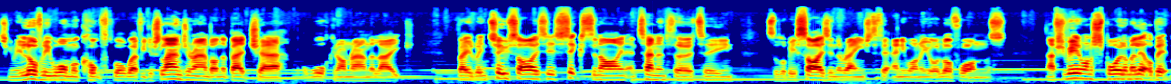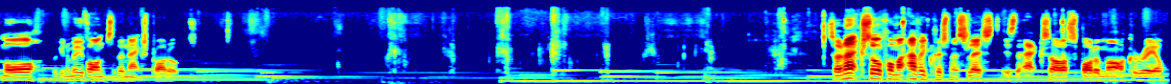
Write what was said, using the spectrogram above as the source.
It's going to be lovely, warm and comfortable, whether you're just lounging around on the bed chair or walking on around the lake. Available in two sizes, 6 to 9 and 10 and 13. So there'll be a size in the range to fit any one of your loved ones. Now, if you really want to spoil them a little bit more, we're going to move on to the next product. So next up on my Avid Christmas list is the XR Spod Marker reel.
